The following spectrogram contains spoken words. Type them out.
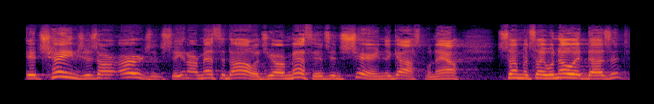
It changes our urgency and our methodology, our methods in sharing the gospel. Now, some would say, well, no, it doesn't.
